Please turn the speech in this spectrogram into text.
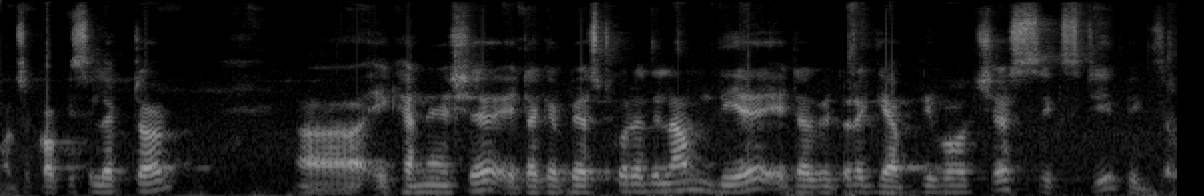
হচ্ছে কপি সিলেক্টর এখানে এসে এটাকে পেস্ট করে দিলাম, দিয়ে এটার ভিতরে গ্যাপ দিব হচ্ছে সিক্সটি পিক্সেল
